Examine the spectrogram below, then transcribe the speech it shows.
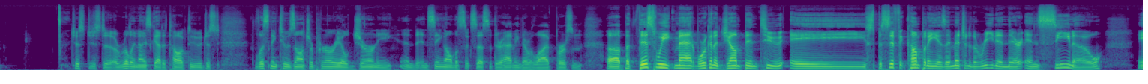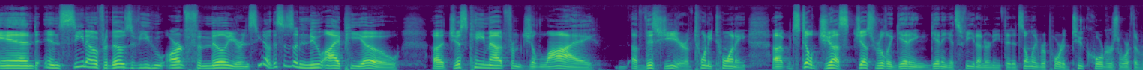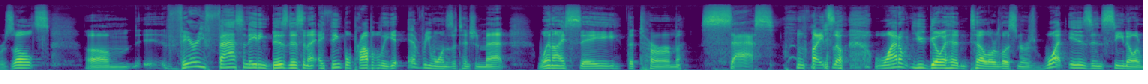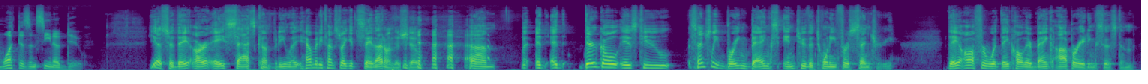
just just a, a, really nice guy to talk to. Just listening to his entrepreneurial journey and, and seeing all the success that they're having there with LivePerson. Uh, but this week, Matt, we're going to jump into a specific company, as I mentioned in the read in there, nCino. And nCino, for those of you who aren't familiar, nCino, this is a new IPO. Uh, just came out from July of this year of 2020 uh, still just just really getting getting its feet underneath it it's only reported two quarters worth of results um, very fascinating business and I, I think will probably get everyone's attention matt when i say the term SaaS, right? so why don't you go ahead and tell our listeners what is nCino and what does nCino do? Yeah, so they are a SaaS company. Like, how many times do I get to say that on this show? um, and, and their goal is to essentially bring banks into the 21st century. They offer what they call their bank operating system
